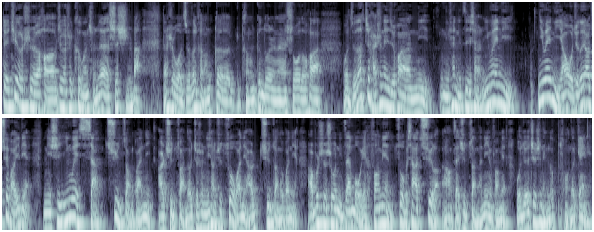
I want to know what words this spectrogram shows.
对，这个是好，这个是客观存在的事实吧。但是我觉得可能更可能更多人来说的话，我觉得就还是那句话，你你看你自己想，因为你。因为你要，我觉得要确保一点，你是因为想去转管理而去转的，就是你想去做管理而去转的管理，而不是说你在某一方面做不下去了，然后再去转的另一方面。我觉得这是两个不同的概念。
